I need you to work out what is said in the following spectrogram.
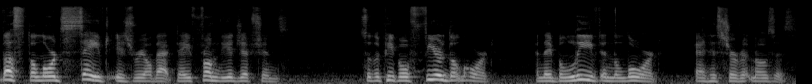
Thus the Lord saved Israel that day from the Egyptians. So the people feared the Lord, and they believed in the Lord and his servant Moses.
